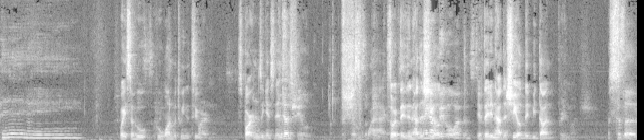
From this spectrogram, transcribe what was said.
pain. Wait, so who who won between the two? Spartan. Spartans against Ninjas? ninjas? shield. So if they didn't have the shield, if they didn't have the shield, they'd be done. Pretty much. Because the.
